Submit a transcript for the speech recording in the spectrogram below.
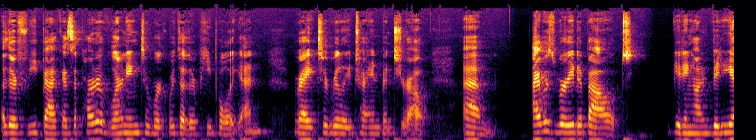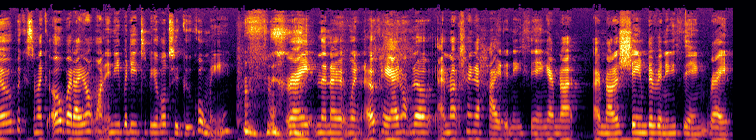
other feedback as a part of learning to work with other people again, right? To really try and venture out. Um, I was worried about getting on video because I'm like, oh, but I don't want anybody to be able to Google me, right? And then I went, okay, I don't know, I'm not trying to hide anything. I'm not, I'm not ashamed of anything, right?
